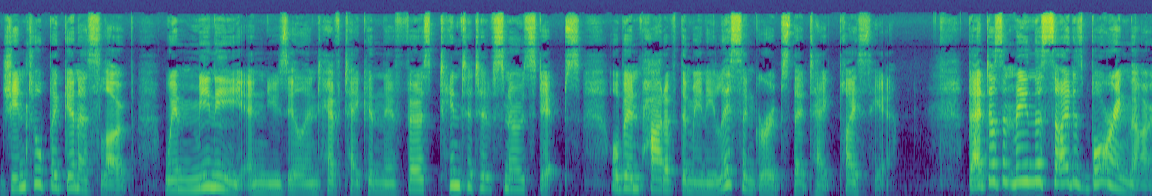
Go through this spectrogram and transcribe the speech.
gentle beginner slope where many in New Zealand have taken their first tentative snow steps or been part of the many lesson groups that take place here. That doesn't mean the site is boring though.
